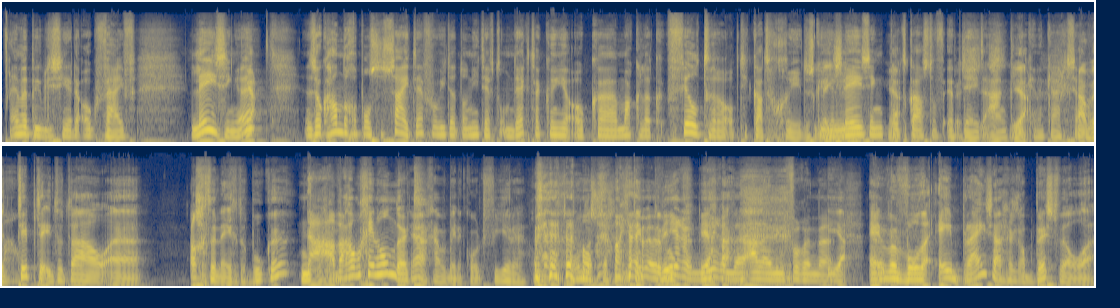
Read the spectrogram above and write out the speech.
En we publiceerden ook vijf lezingen. Ja. Dat is ook handig op onze site, hè, voor wie dat nog niet heeft ontdekt. Daar kun je ook eh, makkelijk filteren op die categorie. Dus kun je Lezing. lezing, Ja, podcast of update Precies. aanklikken. Ja. En dan krijg je ze Nou, we tipten in totaal eh 98 boeken. Nou, waarom geen 100? Ja, gaan we binnenkort vieren. 100, 100 Oh, ja, getipte weer een, weer een eh, aanleiding voor een... eh, Ja. En we wonnen één prijs, eigenlijk al best wel eh,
